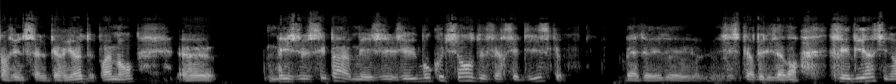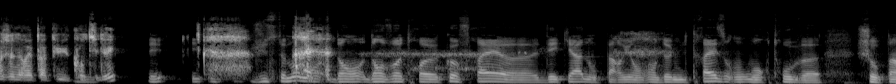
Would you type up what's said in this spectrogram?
dans une sale période vraiment. Euh, mais je sais pas, mais j'ai eu beaucoup de chance de faire ces disques. Ben J'espère de les avoir fait bien, sinon je n'aurais pas pu continuer. Justement, dans, dans, votre coffret euh, DK, donc paru en, 2013, on, on retrouve euh, Chopin,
